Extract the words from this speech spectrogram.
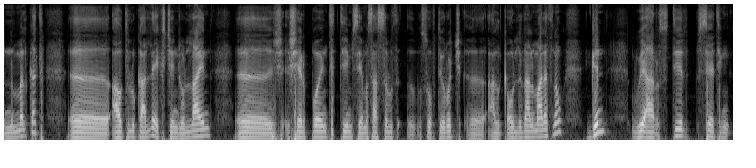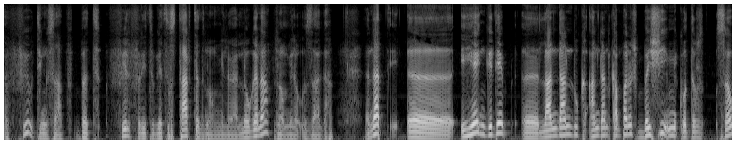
እንመልከት። Outlook አለ፣ Exchange Online፣ SharePoint፣ Teams የመሳሰሉት ሶፍትዌሮች አልቀውልናል ማለት ነው። ግን we are still setting few things up but feel free to get started ነው የሚለው ያለው ገና ነው የሚለው እዛ ጋር እና ይሄ እንግዲህ ለአንዳንዱ አንዳንድ ካምፓኒዎች በሺህ የሚቆጠር ሰው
